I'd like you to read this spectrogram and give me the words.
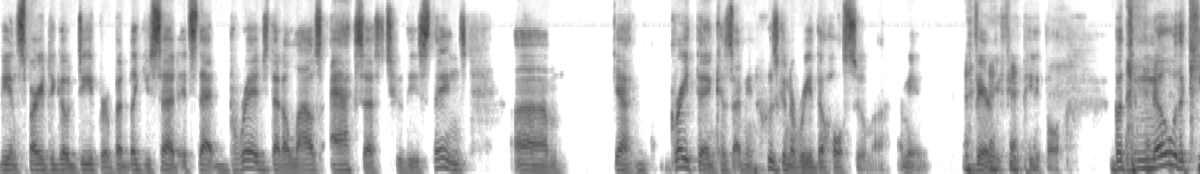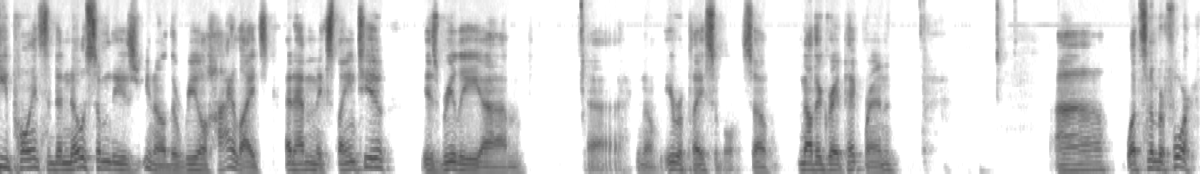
be inspired to go deeper. But like you said, it's that bridge that allows access to these things. Um, yeah, great thing. Cause I mean, who's going to read the whole Summa? I mean, very few people. But to know the key points and to know some of these, you know, the real highlights and have them explained to you is really, um, uh, you know, irreplaceable. So another great pick, Brandon. Uh, what's number four?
